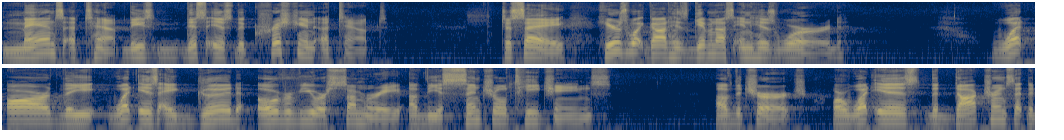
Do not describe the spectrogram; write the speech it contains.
man's attempt, these, this is the Christian attempt to say, here's what God has given us in His Word. What, are the, what is a good overview or summary of the essential teachings of the church or what is the doctrines that, the,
